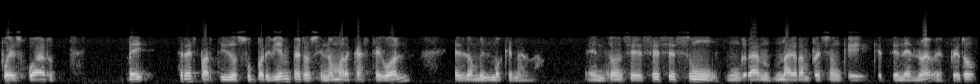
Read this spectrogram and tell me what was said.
puedes jugar tres partidos súper bien, pero si no marcaste gol, es lo mismo que nada. Entonces, esa es un, gran, una gran presión que, tiene el 9, pero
